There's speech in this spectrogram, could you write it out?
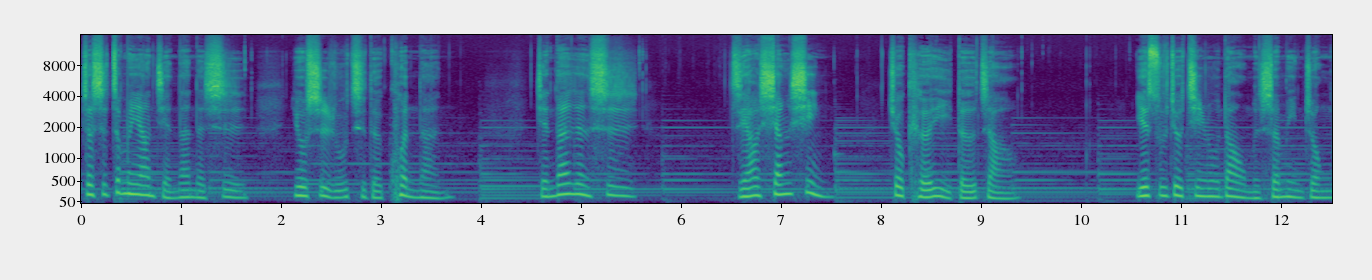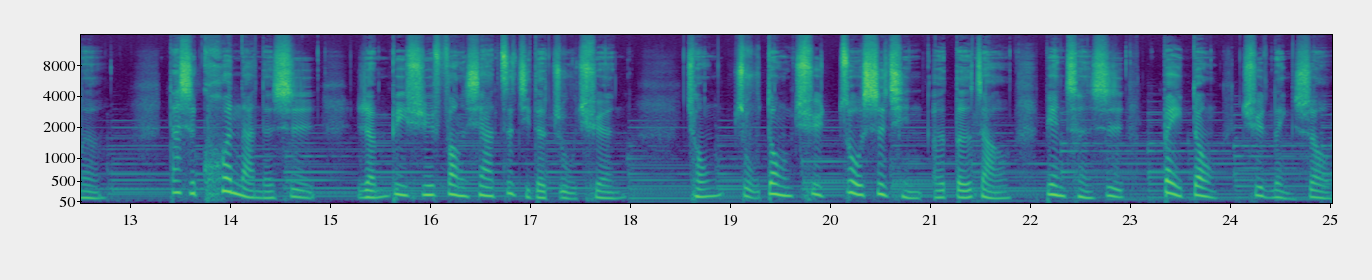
这是这么样简单的事。又是如此的困难。简单的是，只要相信就可以得着，耶稣就进入到我们生命中了。但是困难的是，人必须放下自己的主权，从主动去做事情而得着，变成是被动去领受。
